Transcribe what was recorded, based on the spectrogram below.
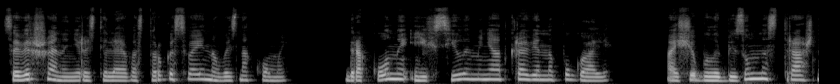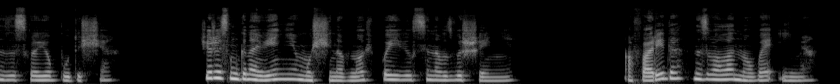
совершенно не разделяя восторга своей новой знакомой. Драконы и их силы меня откровенно пугали. А еще было безумно страшно за свое будущее. Через мгновение мужчина вновь появился на возвышении. А Фарида назвала новое имя.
